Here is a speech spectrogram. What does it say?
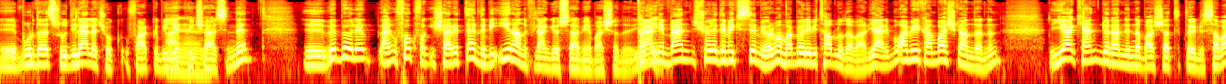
E, burada Suudilerle çok farklı bir Aynen yapı içerisinde. E, ve böyle yani ufak ufak işaretler de bir İran'ı falan göstermeye başladı. Tabii. Yani ben şöyle demek istemiyorum ama böyle bir tablo da var. Yani bu Amerikan başkanlarının ya kendi dönemlerinde başlattıkları bir savaş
